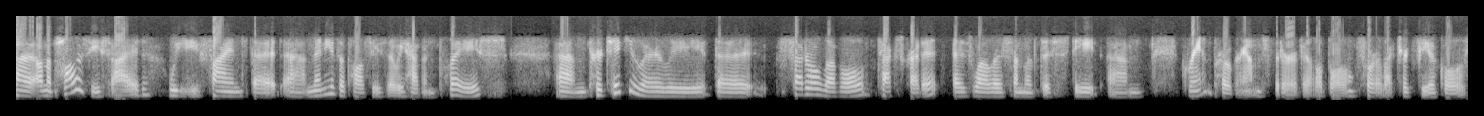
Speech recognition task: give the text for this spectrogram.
Uh, on the policy side, we find that uh, many of the policies that we have in place um, particularly the federal level tax credit, as well as some of the state um, grant programs that are available for electric vehicles,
